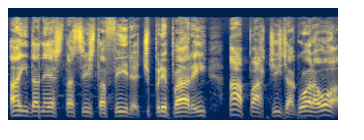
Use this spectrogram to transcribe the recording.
ainda nesta sexta-feira. Te preparem a partir de agora, ó.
